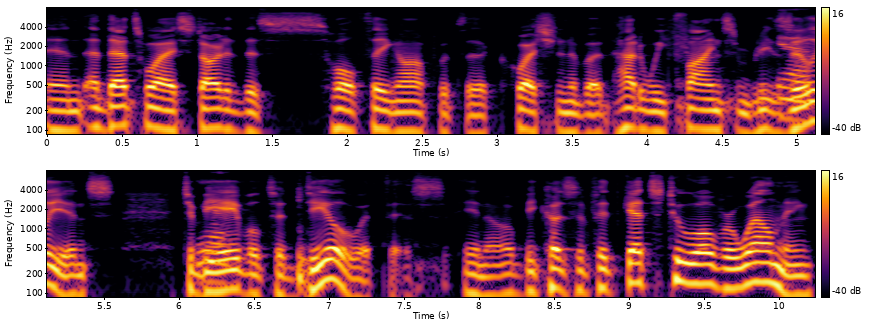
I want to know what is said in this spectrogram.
and, and that's why I started this whole thing off with the question about how do we find some resilience yeah. to be yeah. able to deal with this, you know? Because if it gets too overwhelming,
